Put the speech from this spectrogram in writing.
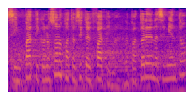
simpáticos, no son los pastorcitos de Fátima. Los pastores de nacimiento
